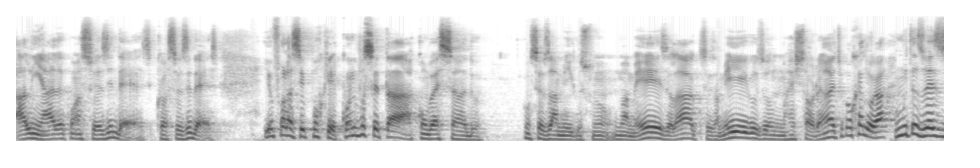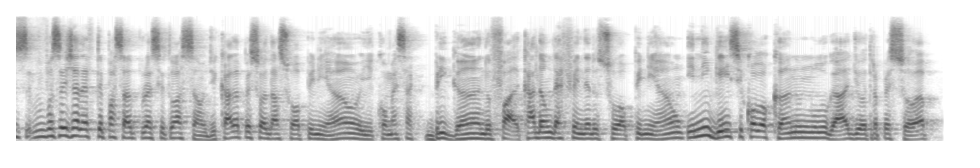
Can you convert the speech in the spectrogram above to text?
alinhadas com as suas ideias, com as suas ideias. E eu falo assim porque quando você está conversando com seus amigos numa mesa lá, com seus amigos, ou num restaurante, qualquer lugar. Muitas vezes você já deve ter passado por essa situação de cada pessoa dar sua opinião e começa brigando, cada um defendendo sua opinião e ninguém se colocando no lugar de outra pessoa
